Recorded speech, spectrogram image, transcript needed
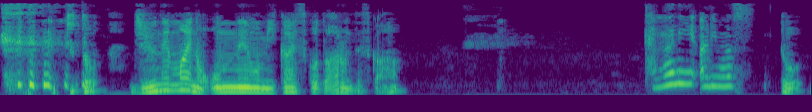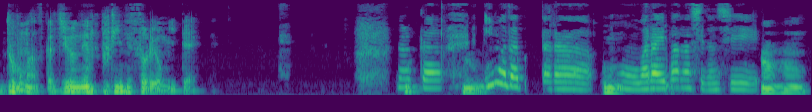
ちょっと、10年前の怨念を見返すことあるんですか？たまにあります。ど、どうなんですか ?10 年ぶりにそれを見て。なんか、うん。今だったら、うんもう笑い話だし、うんうん。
